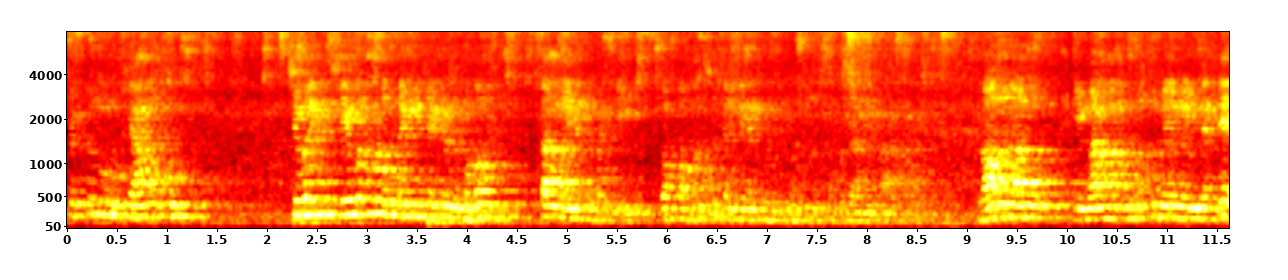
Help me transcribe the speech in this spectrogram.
చెట్టును శ్యామకు చివరికి సేవను కూడా ప్రేమించేటువంటి మహోత్తరమైనటువంటి గొప్ప మనసు కలిగినటువంటి మనుషులు సముదాయం రాను రాను ఈ మన మన ప్రభుత్వం ఏమైందంటే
